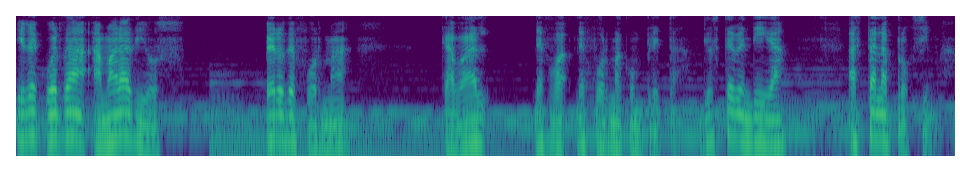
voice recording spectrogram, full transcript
y recuerda amar a Dios, pero de forma cabal de, forma completa. Dios te bendiga. Hasta la próxima.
